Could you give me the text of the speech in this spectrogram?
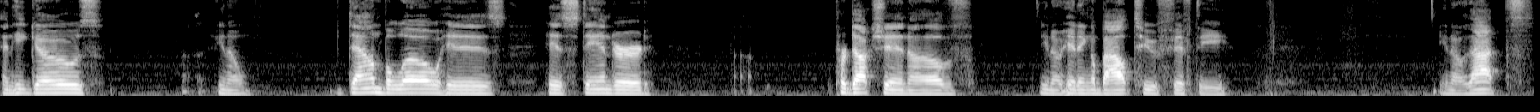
and he goes, you know, down below his his standard uh, production of you know, hitting about 250. You know, that's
